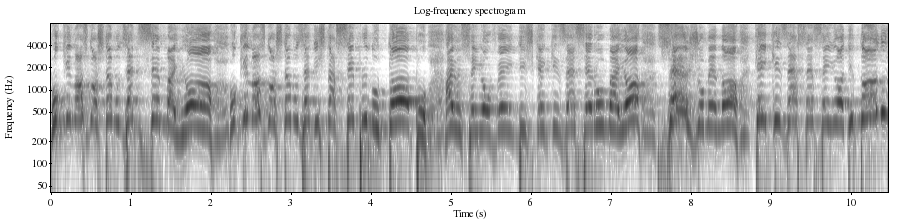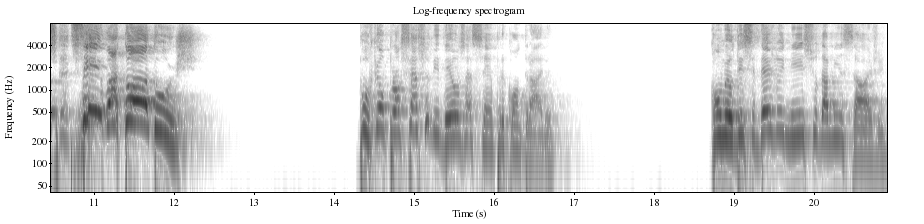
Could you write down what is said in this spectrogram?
o que nós gostamos é de ser maior, o que nós gostamos é de estar sempre no topo. Aí o Senhor vem e diz: quem quiser ser o maior, seja o menor, quem quiser ser Senhor de todos, sirva a todos. Porque o processo de Deus é sempre contrário. Como eu disse desde o início da mensagem,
